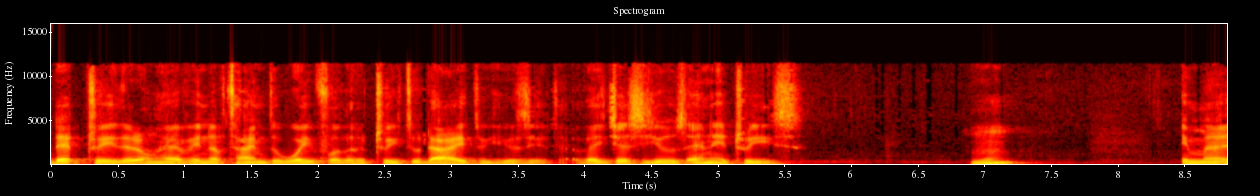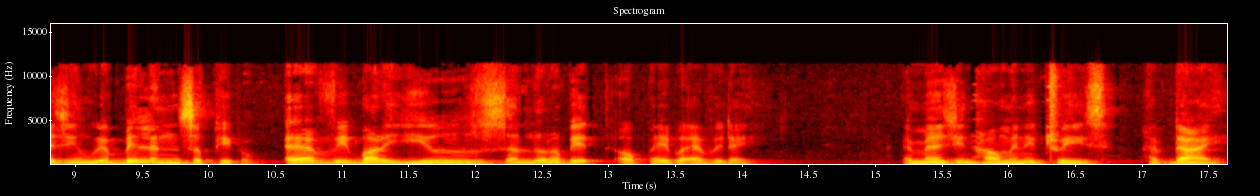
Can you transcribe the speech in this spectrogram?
dead tree. They don't have enough time to wait for the tree to die to use it. They just use any trees. Hmm? Imagine we're billions of people. Everybody use a little bit of paper every day. Imagine how many trees have died,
